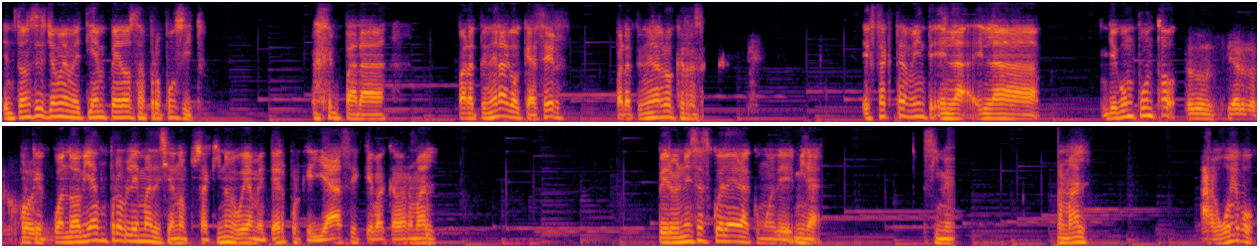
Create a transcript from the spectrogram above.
Entonces yo me metía en pedos a propósito para, para tener algo que hacer, para tener algo que resolver. Exactamente, en la, en la llegó un punto Todo un porque cuando había un problema decía, no, pues aquí no me voy a meter porque ya sé que va a acabar mal. Pero en esa escuela era como de, mira, si me mal, a huevo.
